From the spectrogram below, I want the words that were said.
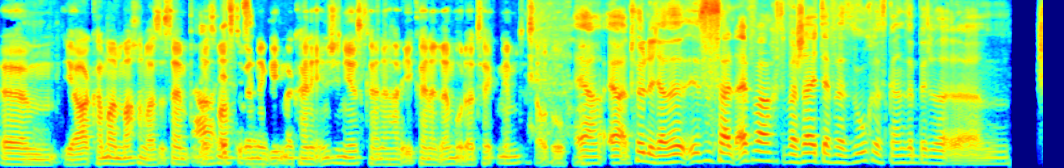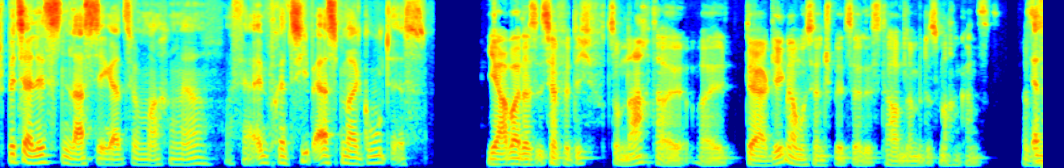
Ähm, ja, kann man machen. Was ist dein, Ja, was machst du, wenn der Gegner keine Engineers, keine HI, keine REM oder Tech nimmt? Auch doof. ne? Ja, ja, natürlich. Also ist es halt einfach wahrscheinlich der Versuch, das Ganze ein bisschen ähm, spezialistenlastiger zu machen, ja. Was ja im Prinzip erstmal gut ist. Ja, aber das ist ja für dich zum Nachteil, weil der Gegner muss ja einen Spezialist haben, damit du es machen kannst. Also ein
